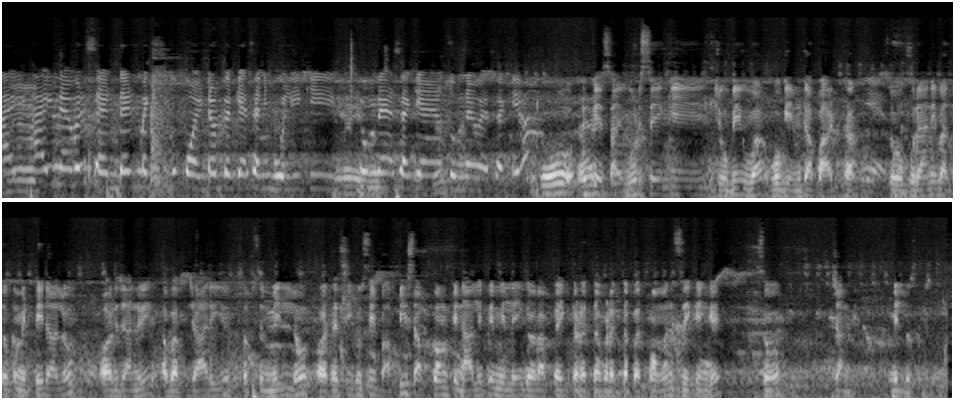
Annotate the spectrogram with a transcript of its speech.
I I never said that मैं किसी को पॉइंट आउट करके ऐसा नहीं बोली कि तुमने ऐसा किया या तुमने वैसा किया। ओके सो आई वुड से कि जो भी हुआ वो गेम का पार्ट था. तो पुरानी बातों को मिट्टी डालो और जानवी अब आप जा रही हो सबसे मिल लो और हँसी खुशी वापिस आपको हम फिनाले पे मिलेंगे और आपका एक तड़कता भड़कता परफॉर्मेंस देखेंगे। सो जानवी मिल लो सबसे।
